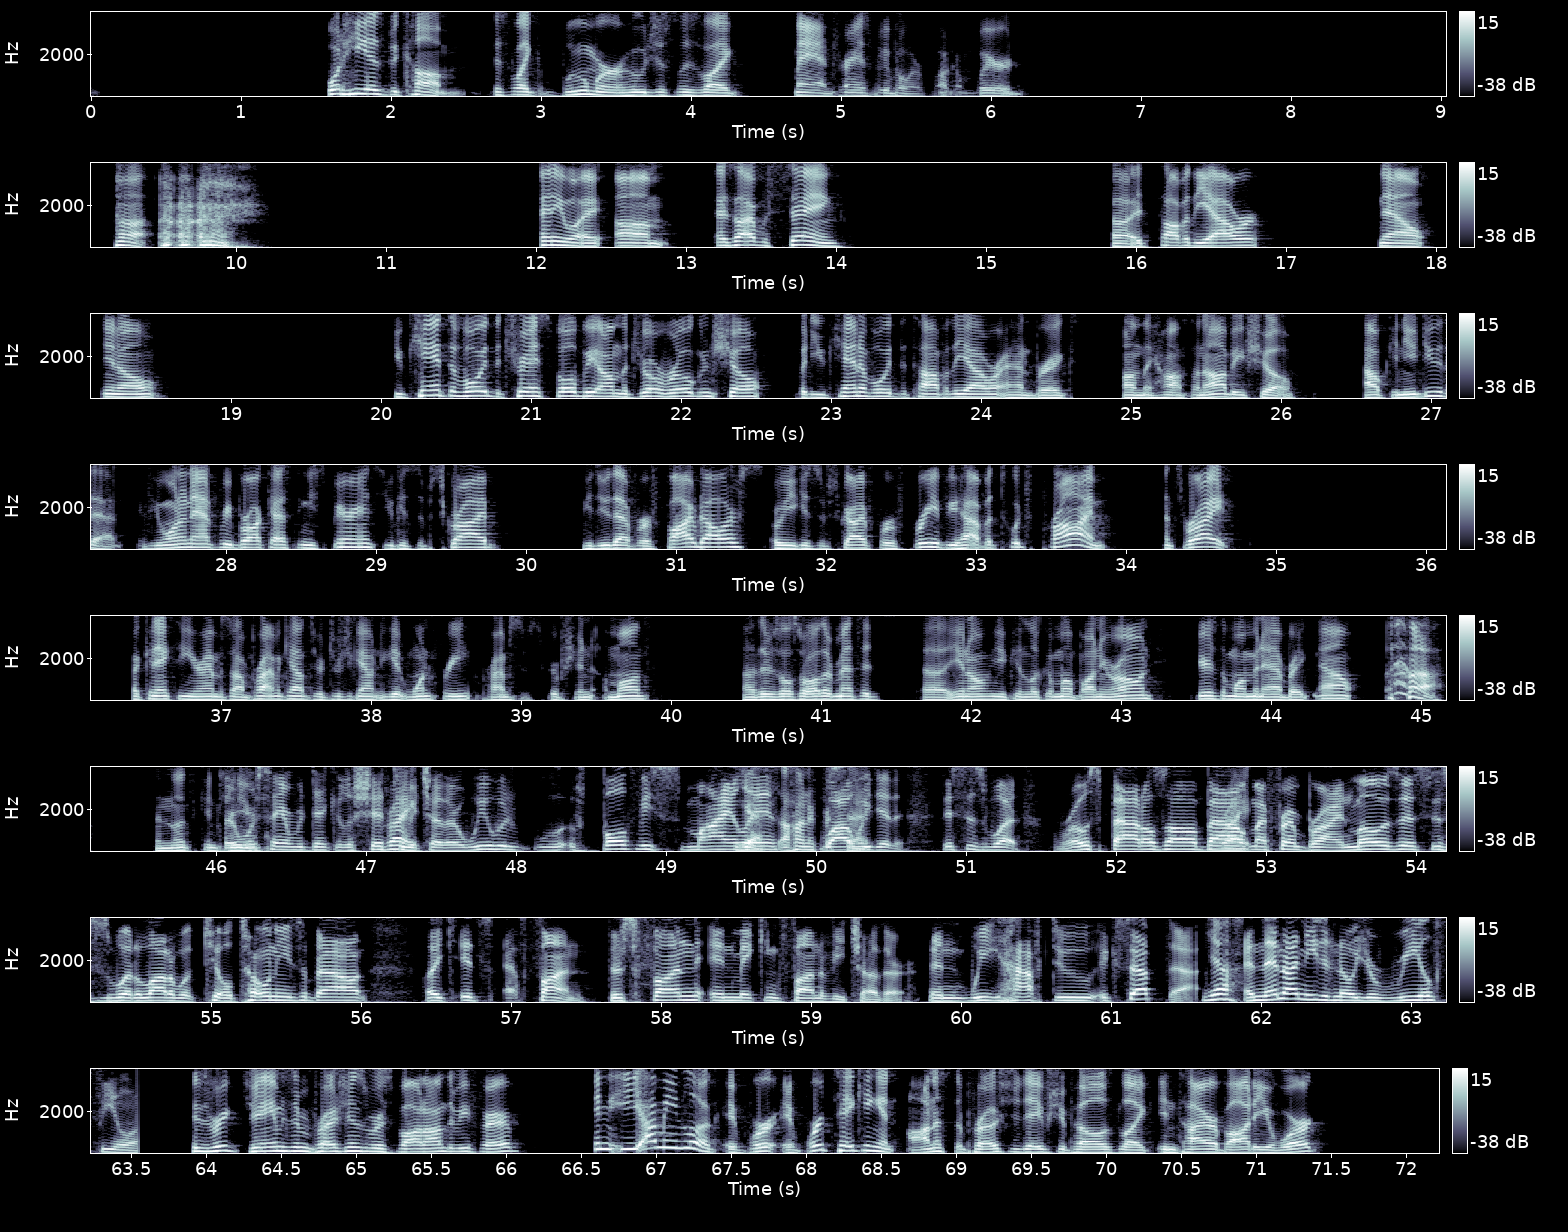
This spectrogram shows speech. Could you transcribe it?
what he has become. This like boomer who just is like, man, trans people are fucking weird. Huh. anyway, um, as I was saying, uh, it's top of the hour. Now, you know, you can't avoid the transphobia on the Joe Rogan show, but you can avoid the top of the hour ad breaks on the Hasanabi show. How can you do that? If you want an ad-free broadcasting experience, you can subscribe. You can do that for $5 or you can subscribe for free if you have a Twitch Prime. That's right. By connecting your Amazon Prime account to your Twitch account, you get one free Prime subscription a month. Uh, there's also other methods. Uh, you know, you can look them up on your own. Here's the one minute ad break now. and let's and continue. we're saying ridiculous shit to each other, we would both be smiling Yes, 100%. while we did it. This is what roast battles all about. Right. My friend Brian Moses. This is what a lot of what Kill Tony's about. Like it's fun. There's fun in making fun of each other, and we have to accept that. Yeah. And then I need to know your real feeling. His Rick James impressions were spot on. To be fair, and he, I mean, look, if we're if we're taking an honest approach to Dave Chappelle's like entire body of work,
